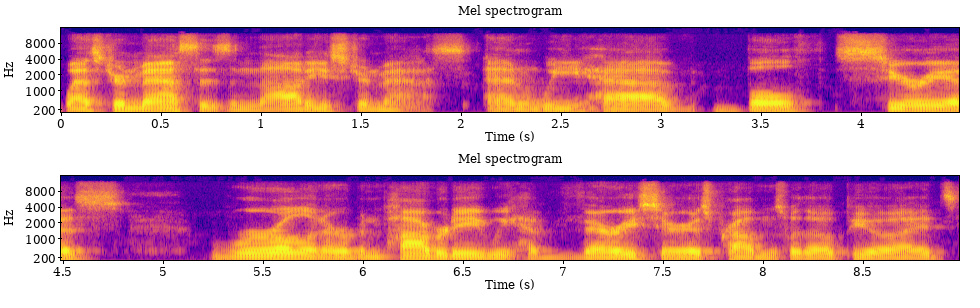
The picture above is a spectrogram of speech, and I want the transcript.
Western Mass is not Eastern Mass. And we have both serious rural and urban poverty. We have very serious problems with opioids.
